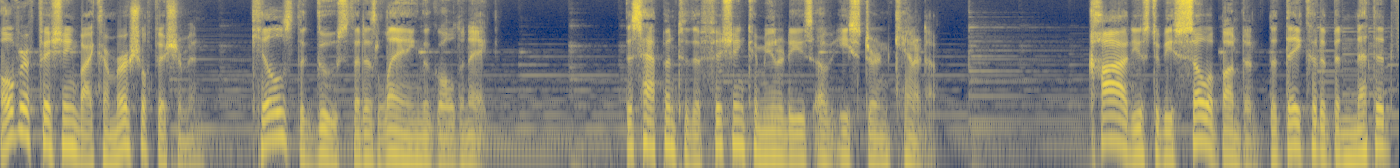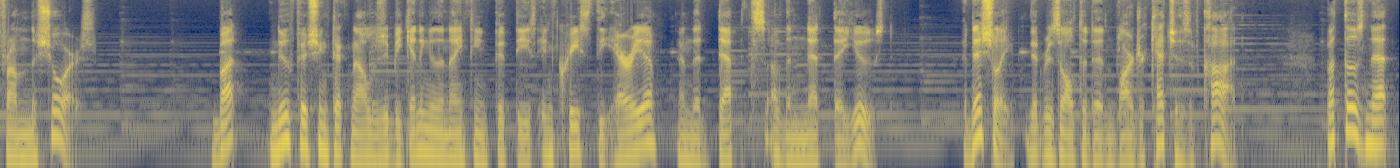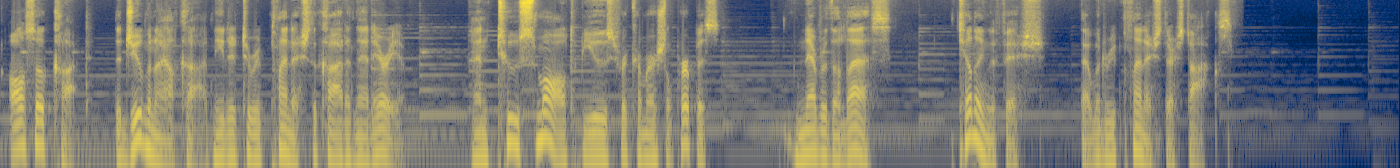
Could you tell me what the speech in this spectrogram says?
Overfishing by commercial fishermen kills the goose that is laying the golden egg this happened to the fishing communities of eastern Canada. Cod used to be so abundant that they could have been netted from the shores. But new fishing technology beginning in the 1950s increased the area and the depths of the net they used. Initially, it resulted in larger catches of cod. But those net also caught the juvenile cod needed to replenish the cod in that area, and too small to be used for commercial purpose nevertheless killing the fish that would replenish their stocks.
